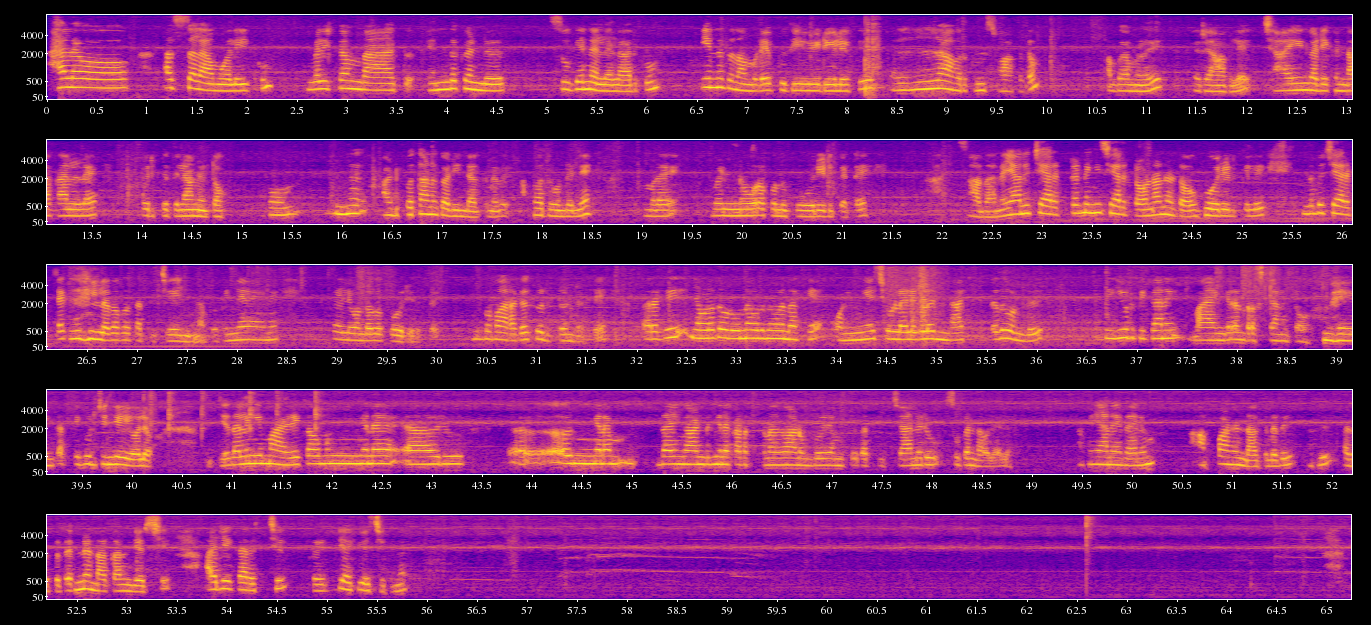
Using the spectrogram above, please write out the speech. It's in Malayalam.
ഹലോ അസ്സലാമു അലൈക്കും വെൽക്കം ബാക്ക് എന്തൊക്കെയുണ്ട്? സുഖനല്ല എല്ലാവർക്കും? ഇന്നത്തെ നമ്മുടെ പുതിയ വീഡിയോയിലേക്ക് എല്ലാവർക്കും സ്വാഗതം. അപ്പോൾ നമ്മൾ രാവിലെ ചായയും കടിയൊക്കെ ഉണ്ടാക്കാനുള്ള ഒരുക്കത്തിലാണ് കേട്ടോ. അപ്പം ഇന്ന് അടുപ്പത്താണ് കടി ഉണ്ടാക്കുന്നത്. അപ്പോൾ അതുകൊണ്ട് തന്നെ നമ്മുടെ വെണ്ണൂറൊക്കെ ഒന്ന് കോരിയെടുക്കട്ടെ. സാധാരണ ഞാൻ ചിരട്ട ഉണ്ടെങ്കിൽ ചിരട്ട കൊണ്ടാണ് കേട്ടോ കോരിയെടുക്കൽ ഇന്നിപ്പോൾ ചിരട്ടയൊക്കെ ഉള്ളതൊക്കെ കത്തിച്ച് കഴിഞ്ഞു. അപ്പോൾ പിന്നെ ഞാൻ കയ്യിൽ കൊണ്ടൊക്കെ കോരിയെടുത്ത്. ഇനിയിപ്പോൾ വിറകൊക്കെ എടുത്തുകൊണ്ടിട്ട് വിറക് നമ്മൾ തൊടുന്ന അവിടുന്ന് ഇവിടുന്നൊക്കെ ഉണങ്ങിയ ചുള്ളലുകൾ ഉണ്ടാക്കിയിട്ടത് കൊണ്ട് തീ പിടിപ്പിക്കാൻ ഭയങ്കര ഇൻട്രസ്റ്റ് ആണ് കേട്ടോ വേഗം കത്തി പിടിച്ചും ചെയ്യുമല്ലോ മറ്റേതല്ലെങ്കിൽ മഴയൊക്കെ ആകുമ്പോൾ ഇങ്ങനെ ഒരു ഇങ്ങനെ ഇതായിങ്ങാണ്ട് ഇങ്ങനെ കിടക്കണത് കാണുമ്പോൾ നമുക്ക് കത്തിച്ചാനൊരു സുഖം ഉണ്ടാവില്ലല്ലോ അപ്പം ഞാൻ ഏതായാലും അപ്പാണ് ഉണ്ടാക്കുന്നത്. അത് അടുപ്പത്ത് തന്നെ ഉണ്ടാക്കാമെന്ന് വിചാരിച്ച് അരിയൊക്കെ അരച്ച് റെഡിയാക്കി വെച്ചിരിക്കുന്നത്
